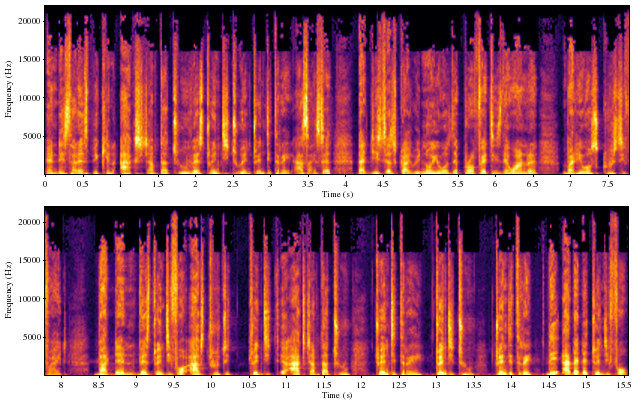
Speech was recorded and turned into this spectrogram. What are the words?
And they started speaking Acts chapter 2, verse 22 and 23. As I said, that Jesus Christ, we know he was the prophet, he's the one, uh, but he was crucified. But then, verse 24, Acts 2 20, uh, Acts chapter 2, 23, 22, 23, they added the 24.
